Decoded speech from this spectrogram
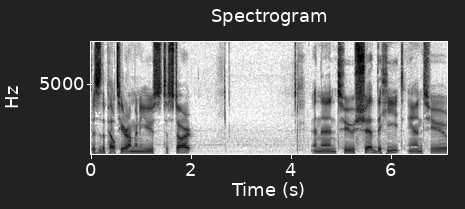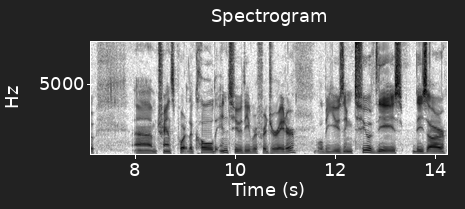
this is the Peltier I'm going to use to start. And then to shed the heat and to um, transport the cold into the refrigerator, we'll be using two of these. These are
